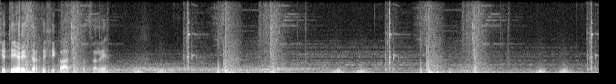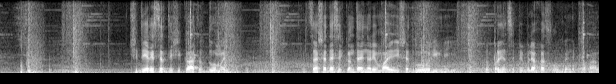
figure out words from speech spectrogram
Чотири сертифікати, пацани. Чотири сертифікати, вдумайся. Це ще 10 контейнерів маю і ще другого рівня є. В принципі, бляха, слухай, непогано.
